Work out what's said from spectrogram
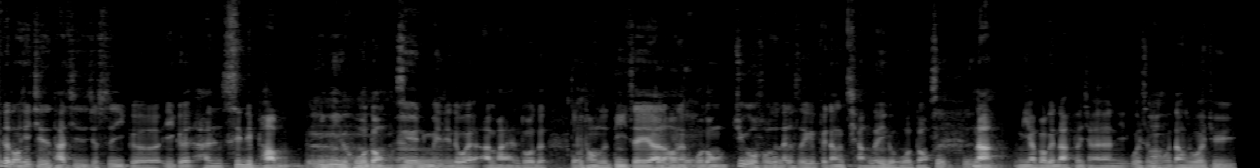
这个东西其实它其实就是一个一个很 City Pop 的一个活动，因为你每年都会安排很多的不同的 DJ 啊，然后那活动，据我所知，那个是一个非常强的一个活动。是。那你要不要跟大家分享一下，你为什么会当初会去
